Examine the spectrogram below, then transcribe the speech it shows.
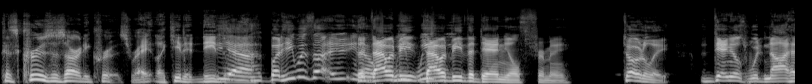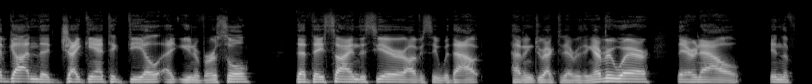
Because Cruise is already Cruise, right? Like he didn't need. To Yeah, win. but he was. Uh, you Th- know, that would we- be we- that would be the Daniels for me. Totally. Daniels would not have gotten the gigantic deal at Universal that they signed this year, obviously, without having directed everything everywhere. They are now in the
